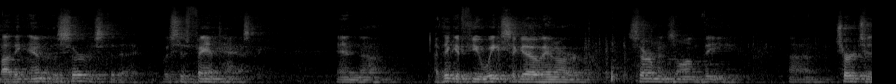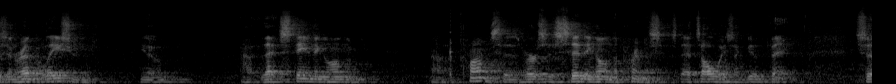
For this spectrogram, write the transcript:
by the end of the service today, which is fantastic. And uh, I think a few weeks ago in our sermons on the uh, churches in Revelation, you know, uh, that standing on the uh, promises versus sitting on the premises. That's always a good thing. So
